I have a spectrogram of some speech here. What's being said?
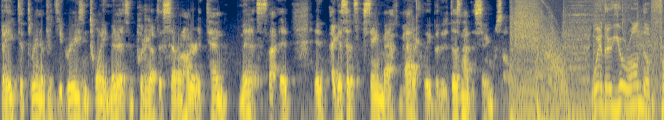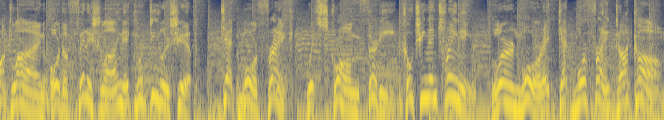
baked at 350 degrees in 20 minutes and put it up to 710 minutes, it's not. It, it I guess it's the same mathematically, but it doesn't have the same result. Whether you're on the front line or the finish line at your dealership. Get more Frank with Strong 30 coaching and training. Learn more at getmorefrank.com.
